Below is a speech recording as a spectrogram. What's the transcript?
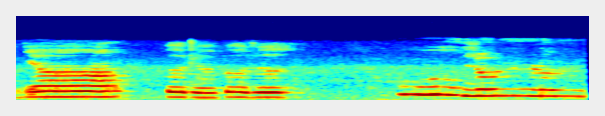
안녕. 부르부르. 우룰룰.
